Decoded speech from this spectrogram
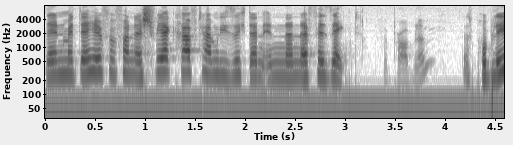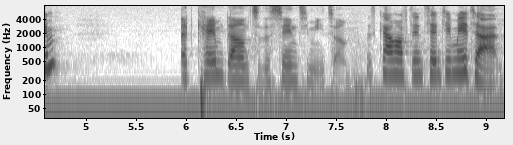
Denn mit der Hilfe von der Schwerkraft haben die sich dann ineinander versenkt. The problem? Das Problem? It came down to the centimeter. Es kam auf den Zentimeter an.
